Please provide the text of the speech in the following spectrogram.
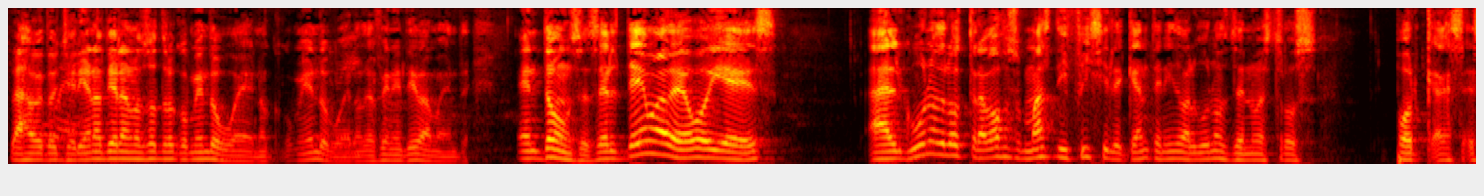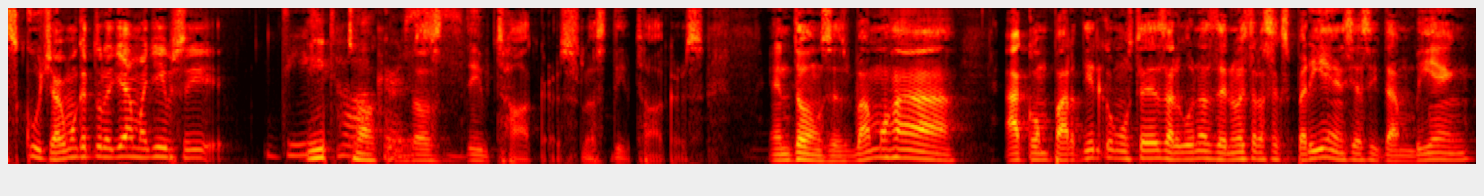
La autochería nos tiene a nosotros comiendo bueno, comiendo bueno, definitivamente. Entonces, el tema de hoy es algunos de los trabajos más difíciles que han tenido algunos de nuestros podcasts. Escucha, ¿cómo que tú le llamas, Gypsy? Deep, Deep talkers. talkers. Los deep talkers, los deep talkers. Entonces, vamos a, a compartir con ustedes algunas de nuestras experiencias y también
